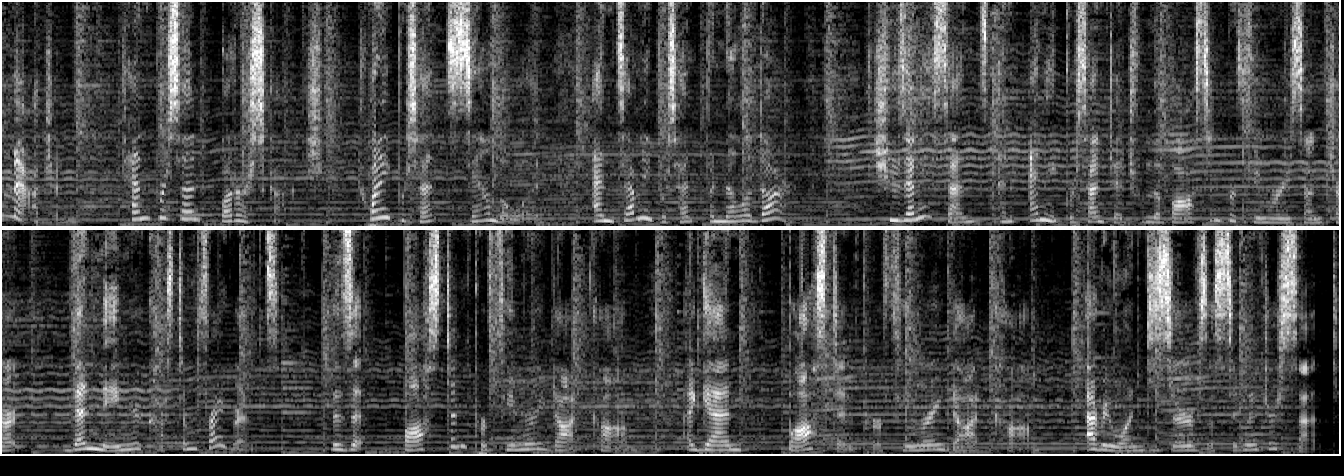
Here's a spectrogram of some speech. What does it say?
Imagine 10% butterscotch, 20% sandalwood, and 70% vanilla dark. Choose any scents and any percentage from the Boston Perfumery scent chart, then name your custom fragrance. Visit bostonperfumery.com. Again, bostonperfumery.com. Everyone deserves a signature scent.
